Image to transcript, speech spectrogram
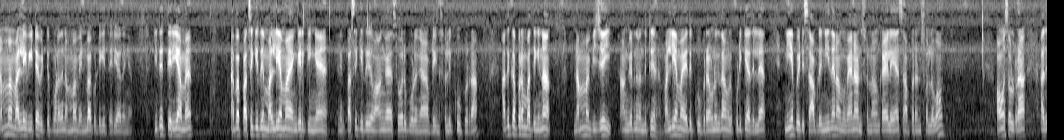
நம்ம மல்லி வீட்டை விட்டு போனது நம்ம வெண்பா குட்டிக்கு தெரியாதுங்க. இது தெரியாமல் அப்போ பசிக்குது மல்லியம்மா எங்கே இருக்கீங்க? எனக்கு பசிக்குது வாங்க சோறு போடுங்க அப்படின்னு சொல்லி கூப்பிடுறான் அதுக்கப்புறம் பார்த்தீங்கன்னா நம்ம விஜய் அங்கேருந்து வந்துட்டு மல்லியம்மா எதுக்கு கூப்பிட்ற? உனக்கு தான் அவங்களை பிடிக்காது இல்லை நீயே போயிட்டு சாப்பிடு. நீ தானே அவங்க வேணான்னு சொன்ன. அவங்க ஏன் சாப்பிட்றேன்னு சொல்லவும் அவன் சொல்கிறான் அது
